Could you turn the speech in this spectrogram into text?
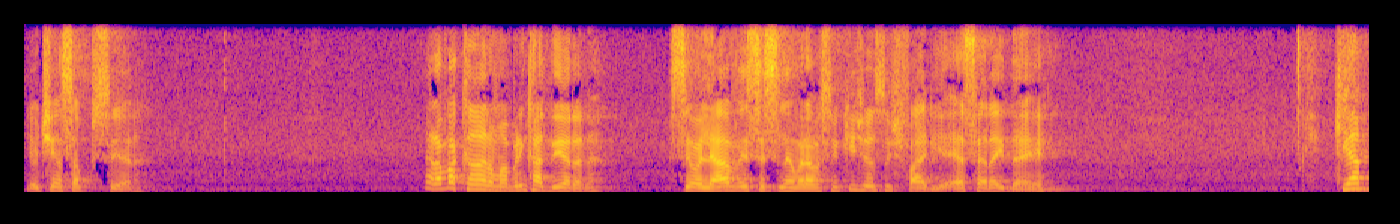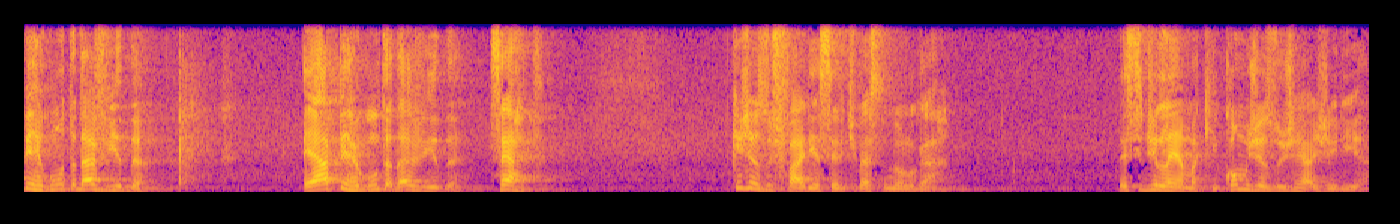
Eu tinha essa pulseira. Era bacana, uma brincadeira, né? Você olhava e você se lembrava assim: o que Jesus faria? Essa era a ideia. Que é a pergunta da vida. É a pergunta da vida, certo? que Jesus faria se ele estivesse no meu lugar? Desse dilema aqui, como Jesus reagiria?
